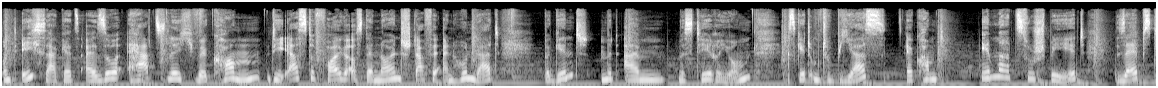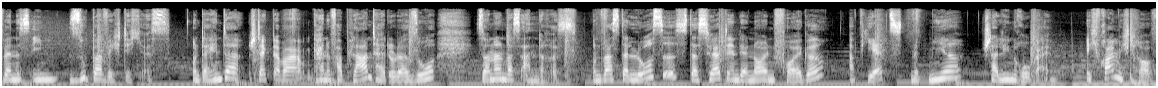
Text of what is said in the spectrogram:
Und ich sage jetzt also herzlich willkommen. Die erste Folge aus der neuen Staffel 100 beginnt mit einem Mysterium. Es geht um Tobias. Er kommt immer zu spät, selbst wenn es ihm super wichtig ist. Und dahinter steckt aber keine Verplantheit oder so, sondern was anderes. Und was da los ist, das hört ihr in der neuen Folge. Ab jetzt mit mir, Charlene Rogal. Ich freue mich drauf.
